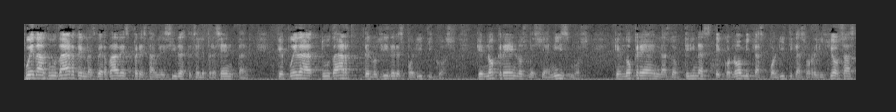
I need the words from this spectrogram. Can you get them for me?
pueda dudar de las verdades preestablecidas que se le presentan, que pueda dudar de los líderes políticos, que no cree en los mesianismos, que no crea en las doctrinas económicas, políticas o religiosas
